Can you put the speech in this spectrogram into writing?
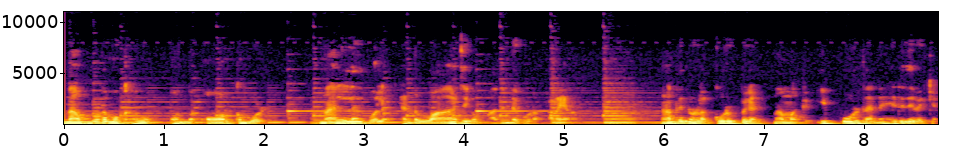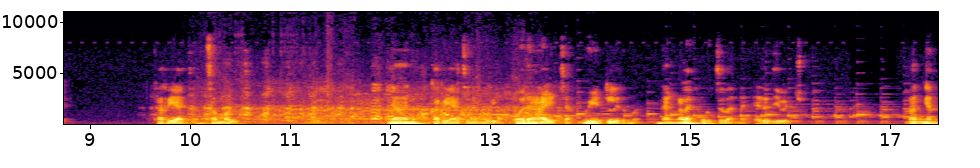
നമ്മുടെ മുഖവും ഒന്ന് ഓർക്കുമ്പോൾ നല്ലതുപോലെ രണ്ട് വാചകം അതിന്റെ കൂടെ പറയണം. അതിനുള്ള കുറിപ്പുകൾ നമുക്ക് ഇപ്പോൾ തന്നെ എഴുതി വയ്ക്കാം കറിയാച്ചൻ സമ്മതിച്ചു. ഞാനും കറിയാച്ചനും കൂടി ഒരാഴ്ച വീട്ടിലിരുന്ന് ഞങ്ങളെക്കുറിച്ച് തന്നെ എഴുതി വെച്ചു. അങ്ങനെ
